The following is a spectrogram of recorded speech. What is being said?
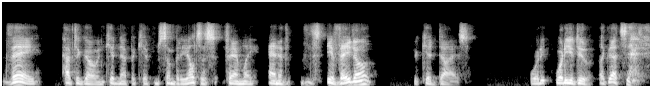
they have to go and kidnap a kid from somebody else's family. And if if they don't, your kid dies. What do, what do you do? Like that's,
